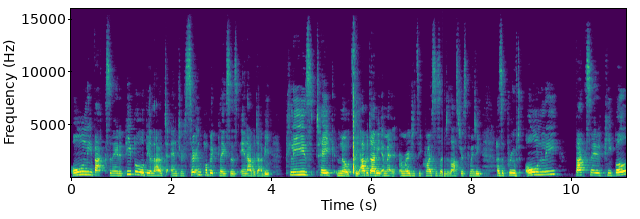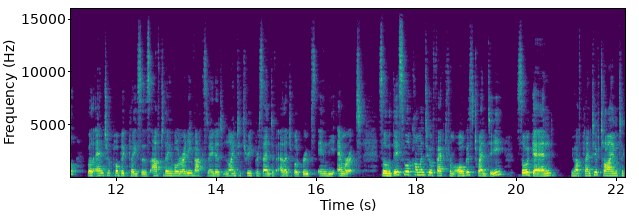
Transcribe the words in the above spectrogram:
only vaccinated people will be allowed to enter certain public places in Abu Dhabi. Please take note. The Abu Dhabi Emergency Crisis and Disasters Committee has approved only vaccinated people will enter public places after they have already vaccinated 93% of eligible groups in the emirate. So this will come into effect from August 20. So again, you have plenty of time to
